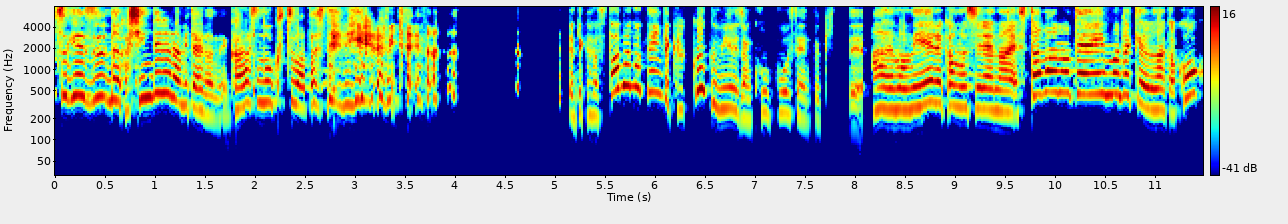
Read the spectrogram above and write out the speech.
告げず、なんかシンデレラみたいだね。ガラスの靴渡して逃げるみたいな。だってかさ、スタバの店員ってかっこよく見えるじゃん、高校生の時って。あ、でも見えるかもしれない。スタバの店員もだけど、なんか高校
